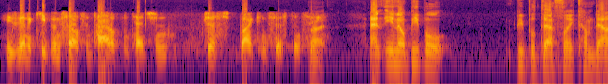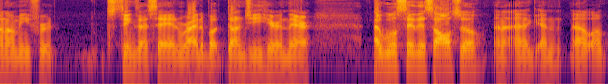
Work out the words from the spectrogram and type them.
he's going to keep himself in title contention just by consistency. Right. And you know, people people definitely come down on me for things I say and write about Dungey here and there. I will say this also, and I- and I'll,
